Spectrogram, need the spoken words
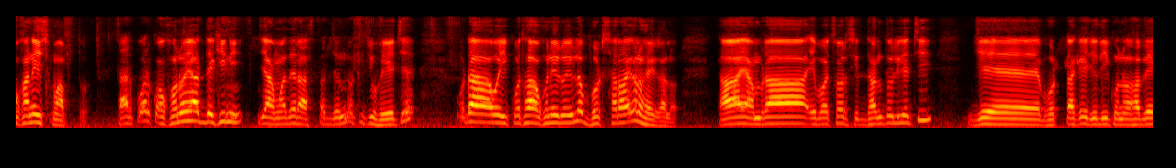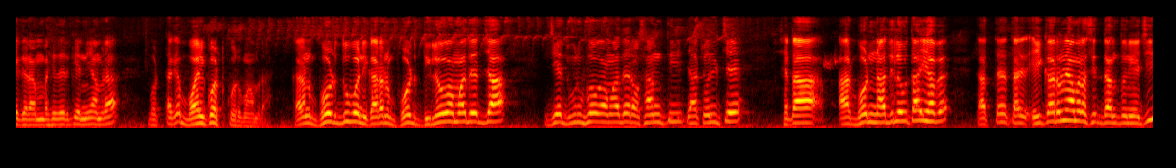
ওখানেই সমাপ্ত। তারপর কখনোই আর দেখিনি যে আমাদের রাস্তার জন্য কিছু হয়েছে। ওটা ওই কোথাও ওখানেই রইল, ভোট সারা গেল, হয়ে গেল। তাই আমরা এবছর সিদ্ধান্ত নিয়েছি যে ভোটটাকে যদি কোনোভাবে গ্রামবাসীদেরকে নিয়ে আমরা ভোটটাকে বয়কট করব আমরা। কারণ ভোট দেবো কারণ ভোট দিলেও আমাদের যা যে দুর্ভোগ আমাদের অশান্তি যা চলছে সেটা আর ভোট না দিলেও তাই হবে। তাতে তাই এই কারণে আমরা সিদ্ধান্ত নিয়েছি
